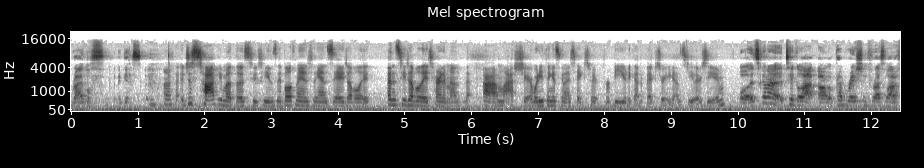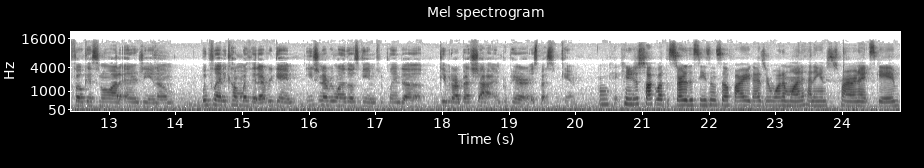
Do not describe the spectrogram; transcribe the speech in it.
rivals, I guess. Okay, just talking about those two teams, they both made it to the NCAA, NCAA tournament um, last year. What do you think it's going to take for BU to get a victory against either team? Well, it's gonna take a lot um, of preparation for us, a lot of focus and a lot of energy, and um, we plan to come with it every game. Each and every one of those games, we plan to give it our best shot and prepare as best we can. Okay, can you just talk about the start of the season so far? You guys are one and one heading into tomorrow night's game,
